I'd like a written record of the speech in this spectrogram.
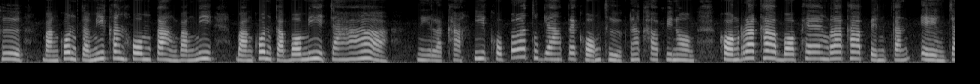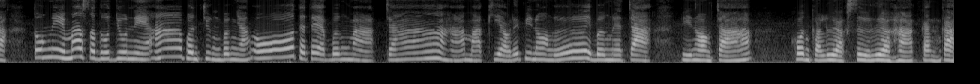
คือ บางคนก็มีขั้นโฮมกลางบางมีบางคนก็บ่มีจ้า นี่แหละค่ะ มีครบเบิดทุกอย่างแต่ของถูกนะคะ พี่น้องของราคาบ่แพงราคาเป็นกันเองจ้ะ ตรงนี้มาสะดุดอยู่นี่อ้าเพิ่นจึงเบิ่งหยังโอ้แต่แต่เบิ่งหมากจ้า หาหมากเขียวได้พี่น้องเอ้ยเบิ่งเนี่ยจ้าพี่น้องจ้าคนก็เลือกซื้อเลือกหากันค่ะ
